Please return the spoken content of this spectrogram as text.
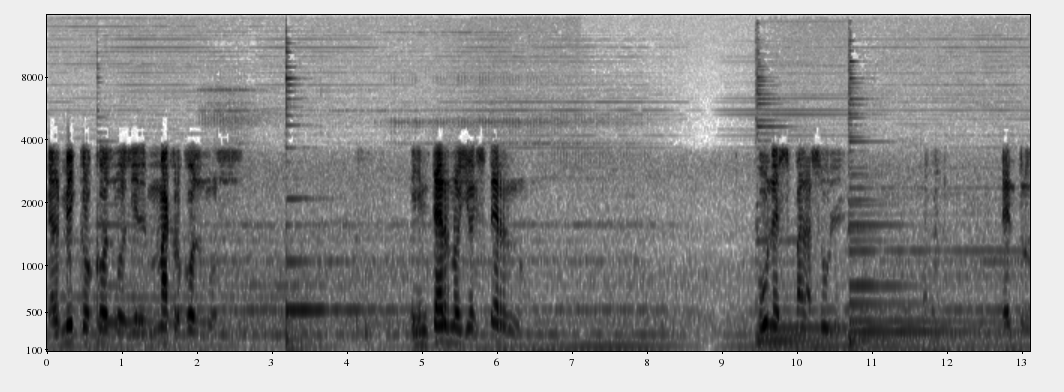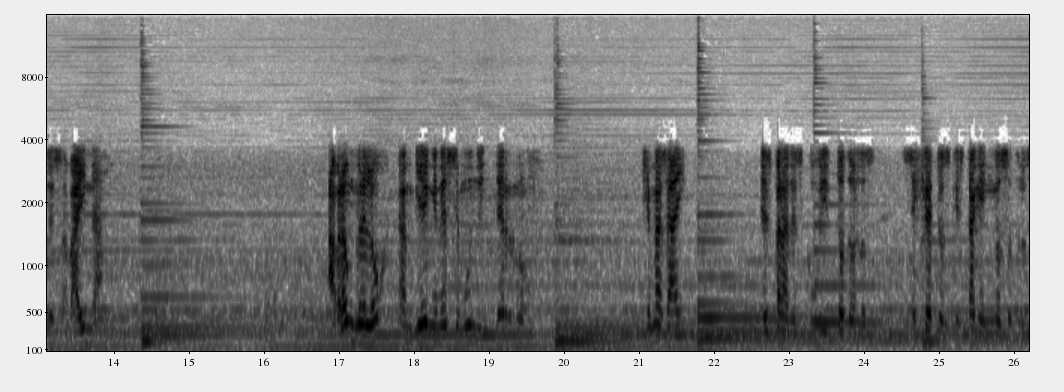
El microcosmos y el macrocosmos interno y externo. Una espada azul dentro de esa vaina. Habrá un reloj también en ese mundo interno. ¿Qué más hay? Es para descubrir todos los secretos que están en nosotros.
